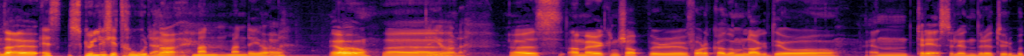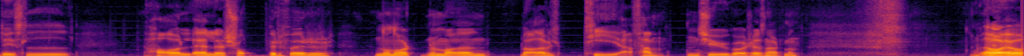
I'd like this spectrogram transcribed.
Mm. Det jo Jeg skulle ikke tro det, men, men det gjør Ja. det. Ja jo. Det, Det gjør det. American Shopper-folka de lagde jo en tresylindere turbodiesel hal, eller shopper for noen år Ja, det er vel 10, ja, 15-20 år siden snart, men Det var jo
